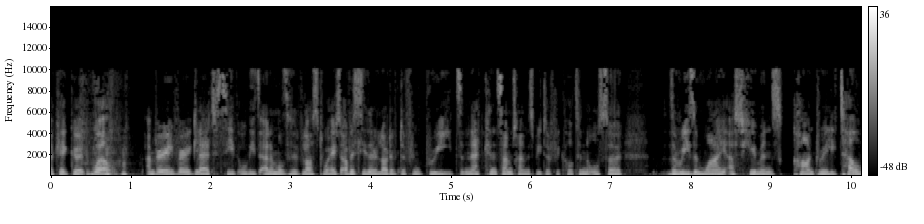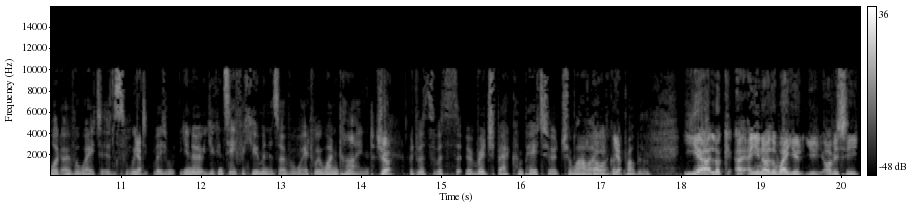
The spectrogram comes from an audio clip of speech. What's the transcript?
Okay, good. Well, I'm very, very glad to see all these animals who've lost weight. Obviously, there are a lot of different breeds, and that can sometimes be difficult. And also, the reason why us humans can't really tell what overweight is. We, Yeah. we, you know, you can see if a human is overweight, we're one kind. Sure. But with with a Ridgeback compared to a Chihuahua, Oh, you've got yeah. a problem. Yeah, look, uh, you know, the way you, you obviously,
